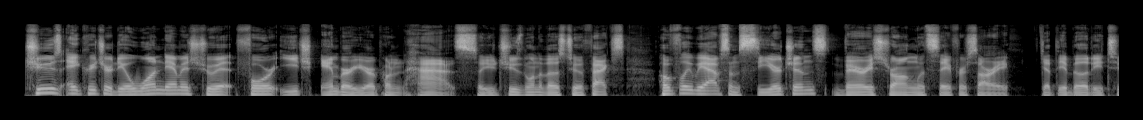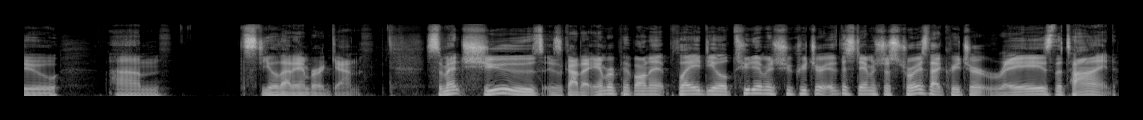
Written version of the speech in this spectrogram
Choose a creature. Deal one damage to it for each amber your opponent has. So you choose one of those two effects. Hopefully, we have some sea urchins. Very strong with safe or sorry. Get the ability to um, steal that amber again. Cement Shoes is got an amber pip on it. Play, deal two damage to creature. If this damage destroys that creature, raise the tide.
